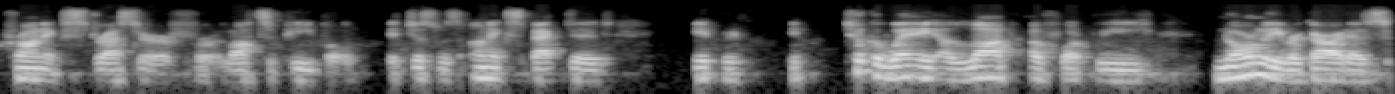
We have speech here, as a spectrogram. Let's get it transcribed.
chronic stressor for lots of people. It just was unexpected. It, it took away a lot of what we normally regard as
